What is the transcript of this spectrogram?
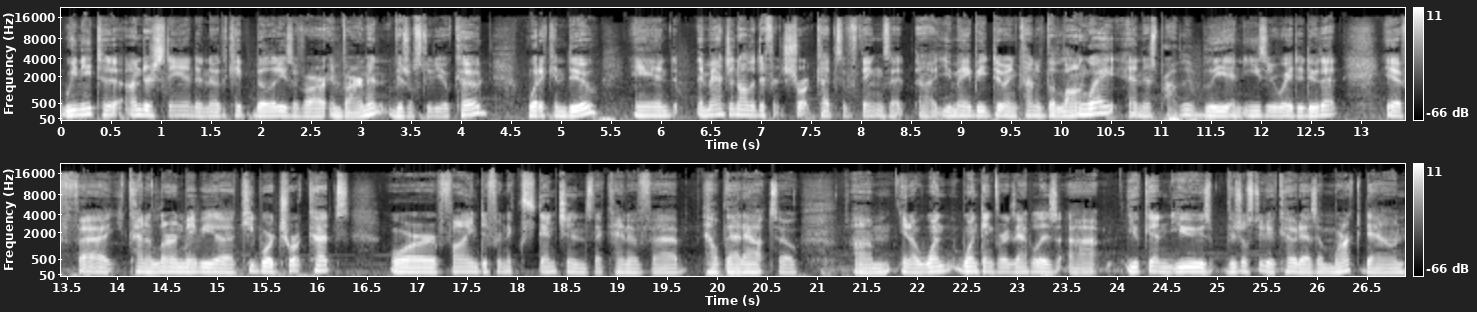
we need to understand and know the capabilities of our environment, Visual Studio Code, what it can do, and imagine all the different shortcuts of things that uh, you may be doing kind of the long way. And there's probably an easier way to do that if uh, you kind of learn maybe uh, keyboard shortcuts or find different extensions that kind of uh, help that out. So, um, you know, one one thing, for example, is uh, you can use Visual Studio Code as a Markdown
